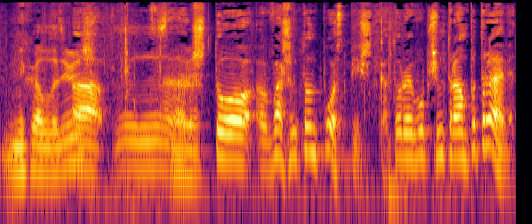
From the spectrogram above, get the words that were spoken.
Михаил Владимирович. а, что Вашингтон-Пост пишет, которая, в общем, Трампа травит.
